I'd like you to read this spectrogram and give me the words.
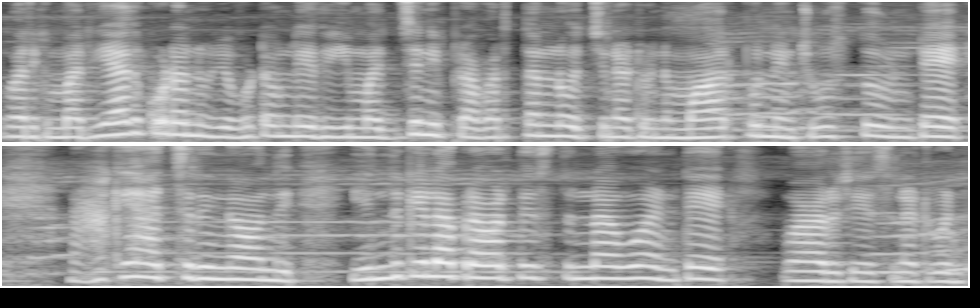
వారికి మర్యాద కూడా నువ్వు ఇవ్వటం లేదు. ఈ మధ్య నీ ప్రవర్తనలో వచ్చినటువంటి మార్పును నేను చూస్తూ ఉంటే నాకే ఆశ్చర్యంగా ఉంది. ఎందుకు ఇలా ప్రవర్తిస్తున్నావు అంటే వారు చేసినటువంటి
